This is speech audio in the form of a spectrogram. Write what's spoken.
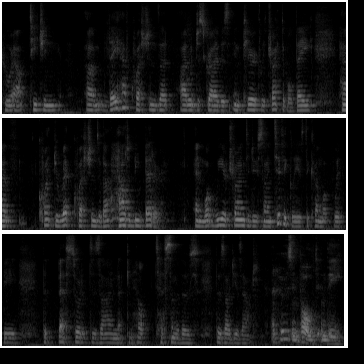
who are out teaching, um, they have questions that I would describe as empirically tractable. They have quite direct questions about how to be better. And what we are trying to do scientifically is to come up with the the best sort of design that can help test some of those those ideas out. And who's involved in the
